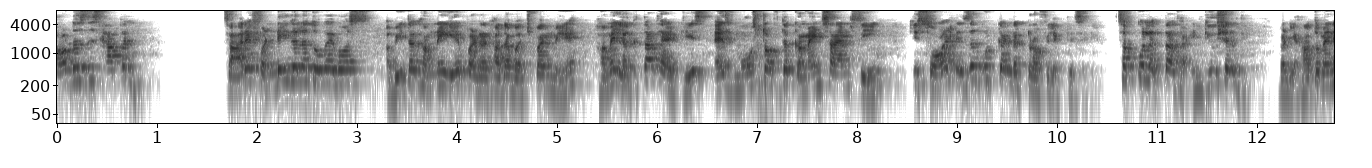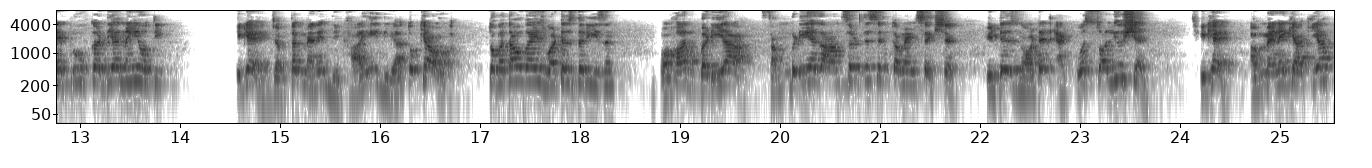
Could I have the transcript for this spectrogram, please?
How does this happen? सारे फंडे ही गलत हो गए बॉस अभी तक हमने ये पढ़ रखा था बचपन में, हमें लगता था at least as most of the comments I am seeing कि salt is a good conductor of electricity सबको लगता था इंट्यूशन थी। बट यहाँ तो मैंने प्रूव कर दिया, नहीं होती। ठीक है? जब तक मैंने दिखा ही दिया तो क्या होगा? तो बताओ guys what is the reason बहुत बढ़िया। Somebody has answered this in comment section. It is not an aqueous solution. ठीक है? अब मैंने क्या किया?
